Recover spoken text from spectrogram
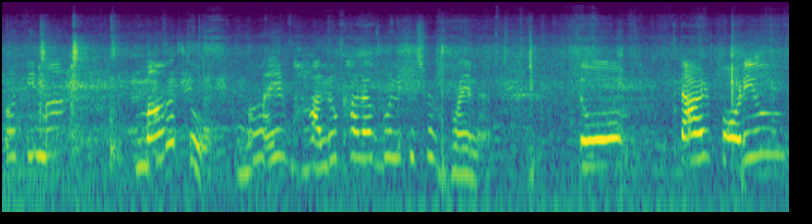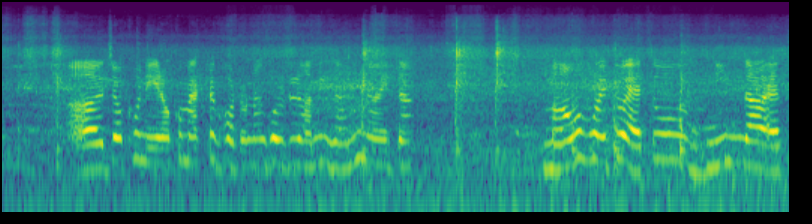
প্রতিমা, মা তো, মায়ের ভালো খারাপ বলে কিছু হয় না। তো তারপরেও যখন এরকম একটা ঘটনা ঘটলো, আমি জানি না এটা, মাও হয়তো এত নিন্দা, এত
